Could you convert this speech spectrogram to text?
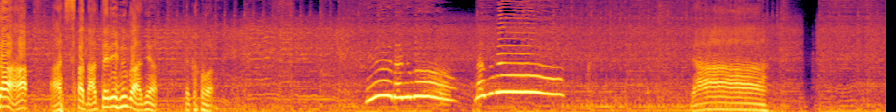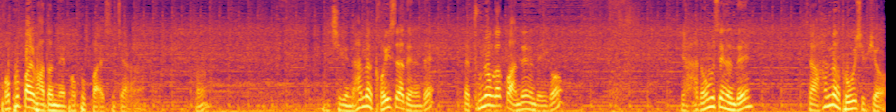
아싸! 아싸, 나 때리는 거 아니야. 잠깐만. 야, 나 죽어! 나 죽어! 야 버프빨 받았네, 버프빨, 진짜. 어? 미치겠네. 한 명 더 있어야 되는데? 두 명 갖고 안 되는데, 이거? 야, 너무 세는데? 자, 한 명 도우십시오.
